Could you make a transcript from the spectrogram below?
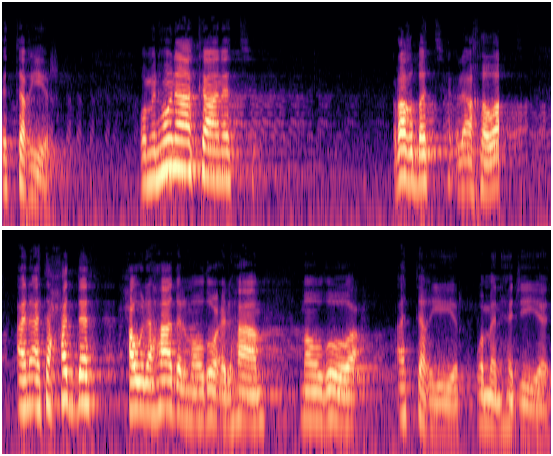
التغيير. ومن هنا كانت رغبة الأخوات أن أتحدث حول هذا الموضوع الهام موضوع التغيير ومنهجية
